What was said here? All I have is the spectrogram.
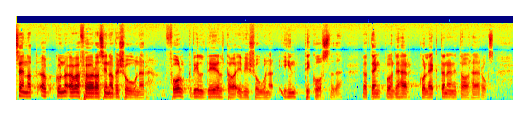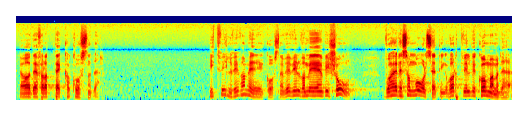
Sen att kunna överföra sina visioner. Folk vill delta i visioner, inte i kostnader. Jag har tänkt på det här kollekten ni tar här också. Ja, det är för att täcka kostnader. Inte vill vi vara med i kostnader, vi vill vara med i en vision. Vad är det som målsättning? Vart vill vi komma med det här?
